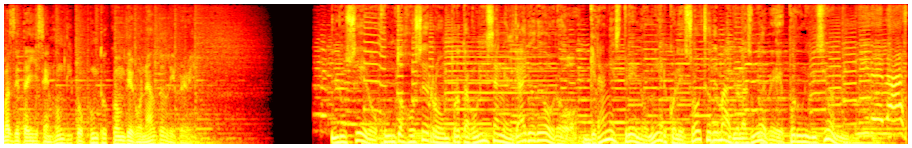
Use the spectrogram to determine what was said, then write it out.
Más detalles en homedepot.com diagonal delivery. Lucero junto a José Ron protagonizan El Gallo de Oro. Gran estreno miércoles 8 de mayo a las 9 por Univisión. Y de las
